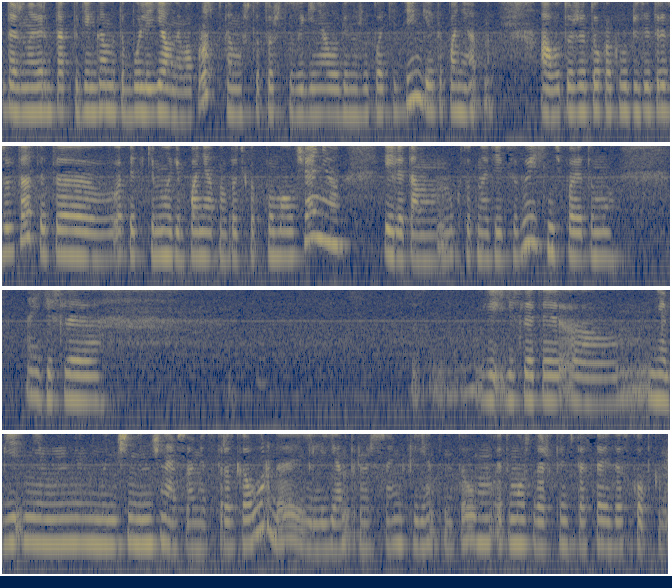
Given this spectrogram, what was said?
даже, наверное, так по деньгам это более явный вопрос, потому что то, что за генеалогию нужно платить деньги, это понятно. А вот уже то, как выглядит результат, это, опять-таки, многим понятно вроде как по умолчанию, или там ну, кто-то надеется выяснить, поэтому э, если если это э, не, не, мы не начинаем с вами этот разговор, да, или я, например, со своими клиентами, то это можно даже, в принципе, оставить за скобками,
